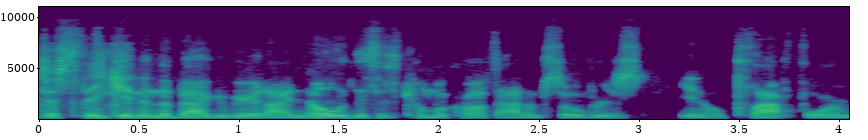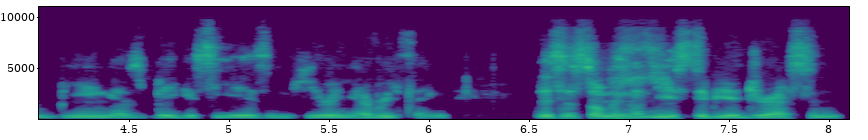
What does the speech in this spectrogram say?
just thinking in the back of your head. I know this has come across Adam Silver's, you know, platform, being as big as he is and hearing everything. This is something that needs to be addressed, and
